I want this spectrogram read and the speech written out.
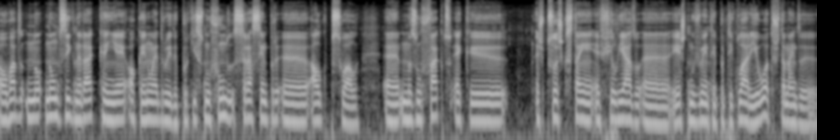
Obado não, não, designará quem é ou quem não é druida, porque isso no fundo será sempre uh, algo pessoal. Uh, mas um facto é que as pessoas que se têm afiliado a este movimento em particular e a outros também de,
